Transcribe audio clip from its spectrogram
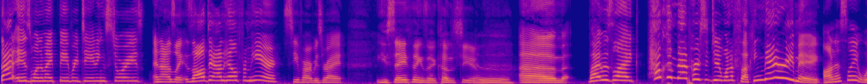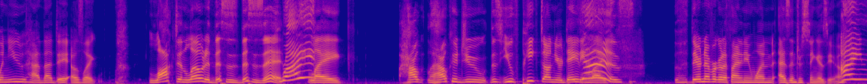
that is one of my favorite dating stories. And I was like, it's all downhill from here. Steve Harvey's right. You say things and it comes to you. Um, but I was like, how come that person didn't want to fucking marry me? Honestly, when you had that date, I was like, locked and loaded. This is this is it, Right? Like, how how could you? This you've peaked on your dating Yes. life. They're never gonna find anyone as interesting as you. I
